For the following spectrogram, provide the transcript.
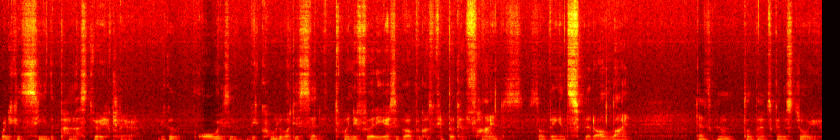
where you can see the past very clear. You can always be quoted what you said 20, 30 years ago because people can find something and split online. That sometimes can destroy you.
